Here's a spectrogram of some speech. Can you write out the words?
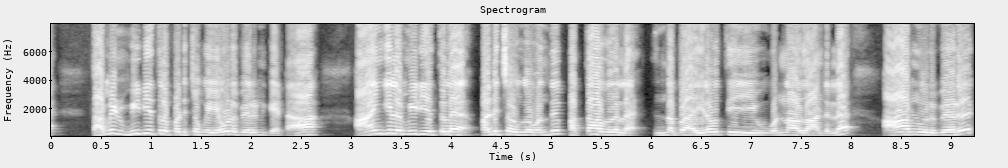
தமிழ் மீடியத்தில் படிச்சவங்க எவ்வளோ பேருன்னு கேட்டால் ஆங்கில மீடியத்தில் படித்தவங்க வந்து பத்தாவதுல இந்த ப- இருபத்தி ஒன்றாவது ஆண்டில் ஆறுநூறு பேர்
